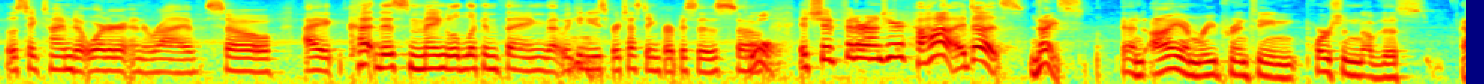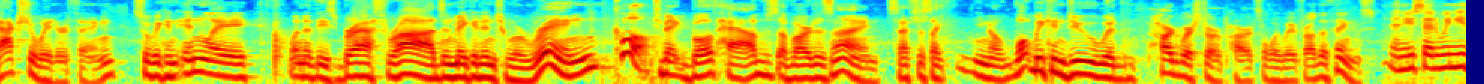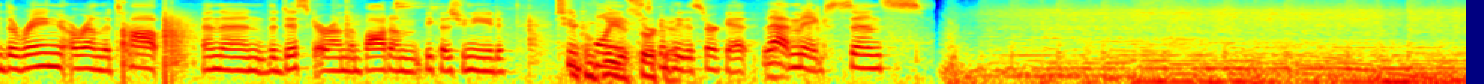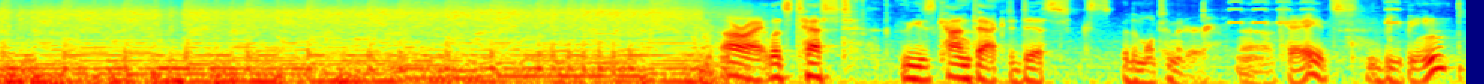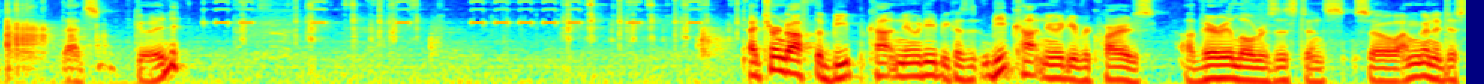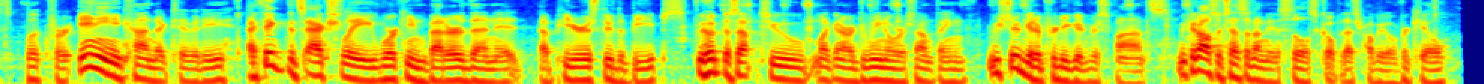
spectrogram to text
those take time to order and arrive. So I cut this mangled looking thing that we can hmm. use for testing purposes. So Cool. it should fit around here. Haha, it does. Nice. And I am reprinting portion of this actuator thing so we can inlay one of these brass rods and make it into a ring. Cool. To make both halves of our design. So that's just like, you know, what we can do with hardware store parts while we wait for other things. And you said we need the ring around the top and then the disc around the bottom because you need two To complete points to complete a circuit. That makes sense. All right, let's test these contact discs with a multimeter. Okay, it's beeping. That's good. I turned off the beep continuity because beep continuity requires a very low resistance. So I'm to just look for any conductivity. I think that's actually working better than it appears through the beeps. If we hook this up to like an Arduino or something, we should get a pretty good response. We could also test it on the oscilloscope, but that's probably overkill.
